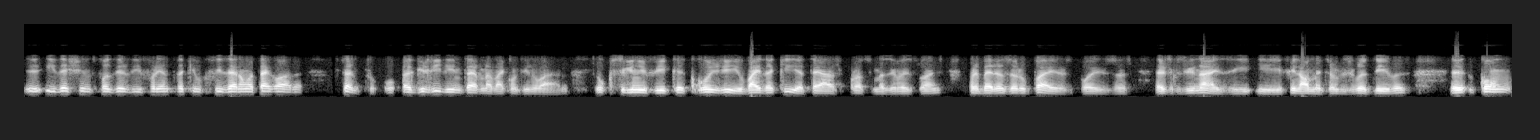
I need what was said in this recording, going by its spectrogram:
e deixem de fazer diferente daquilo que fizeram até agora. Portanto, a guerrilha interna vai continuar, o que significa que o Rio vai daqui até às próximas eleições, primeiro as europeias, depois as, as regionais e, e, finalmente as legislativas, eh, com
